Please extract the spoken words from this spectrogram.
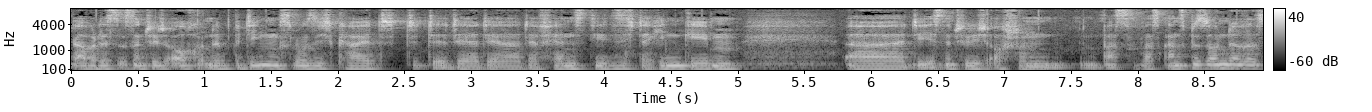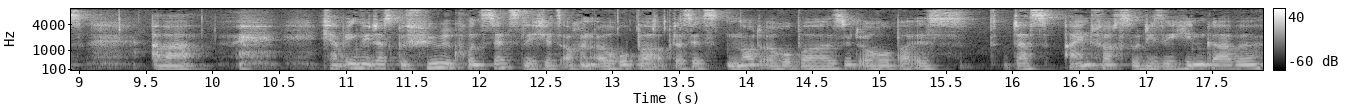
Aber das ist natürlich auch eine Bedingungslosigkeit der, der, der Fans, die sich da hingeben äh, die ist natürlich auch schon was, was ganz Besonderes. Aber ich habe irgendwie das Gefühl, grundsätzlich, jetzt auch in Europa, ob das jetzt Nordeuropa, Südeuropa ist, dass einfach so diese Hingabe,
